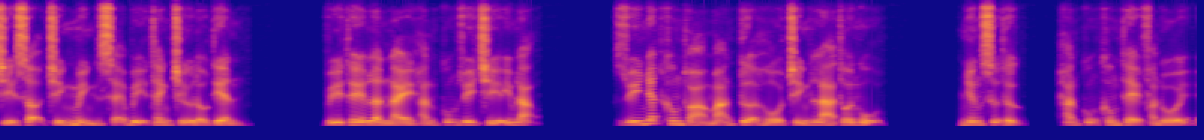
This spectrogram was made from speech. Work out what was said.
chỉ sợ chính mình sẽ bị thanh trừ đầu tiên. Vì thế lần này hắn cũng duy trì im lặng. Duy nhất không thỏa mãn tựa hồ chính là thôi ngụ. Nhưng sự thực, hắn cũng không thể phản đối.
